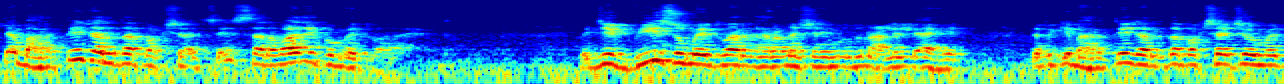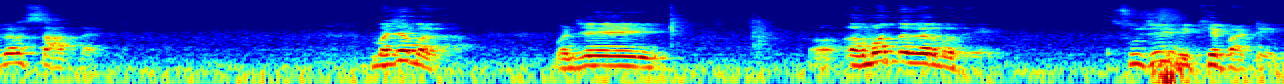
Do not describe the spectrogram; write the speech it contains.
त्या भारतीय जनता पक्षाचे सर्वाधिक उमेदवार आहेत. म्हणजे वीस उमेदवार घराणेशाहीमधून आलेले आहेत त्यापैकी भारतीय जनता पक्षाचे उमेदवार सात आहेत. मजा बघा म्हणजे अहमदनगरमध्ये सुजय विखे पाटील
